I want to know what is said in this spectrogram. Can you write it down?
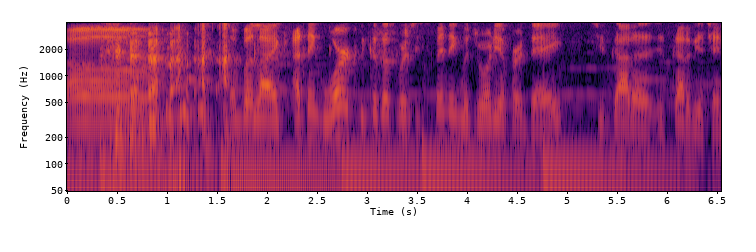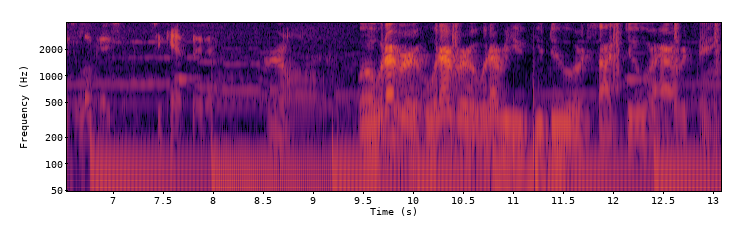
Um, but like I think work because that's where she's spending majority of her day. She's gotta it's gotta be a change of location. She can't stay there. Real. Well, whatever, whatever, whatever you, you do or decide to do, or however things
